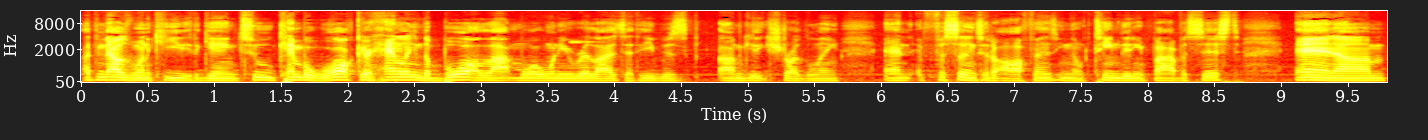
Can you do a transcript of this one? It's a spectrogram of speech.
I think that was one key to the game too. Kemba Walker handling the ball a lot more when he realized that he was um, getting struggling and facilitating to the offense. You know, team leading five assists, and um,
